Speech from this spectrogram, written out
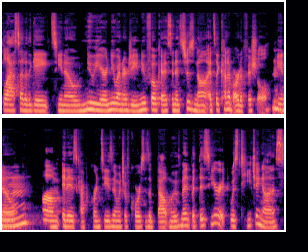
blast out of the gates, you know, new year, new energy, new focus. And it's just not, it's like kind of artificial, mm-hmm. you know? Um, it is Capricorn season, which of course is about movement. But this year it was teaching us,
